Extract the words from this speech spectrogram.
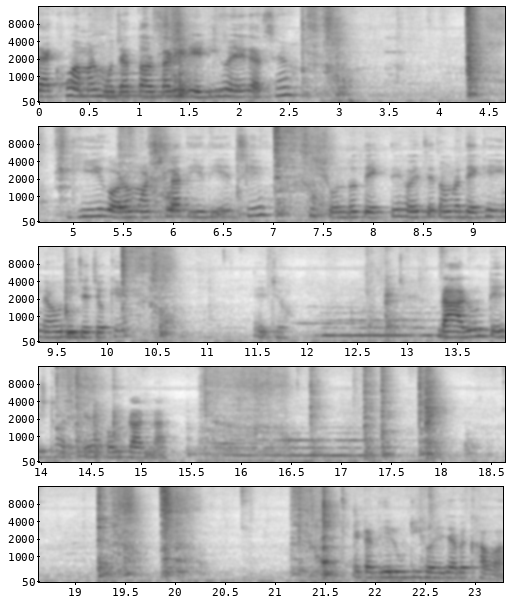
দেখো, আমার মোজার তরকারি রেডি হয়ে গেছে। ঘি, গরম মশলা দিয়ে দিয়েছি। কি সুন্দর দেখতে হয়েছে, তোমরা দেখেই নাও নিজে চোখে। এই যে। দারুণ টেস্ট হয় এরকম রান্না। এটা দিয়ে রুটি হয়ে যাবে খাওয়া।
